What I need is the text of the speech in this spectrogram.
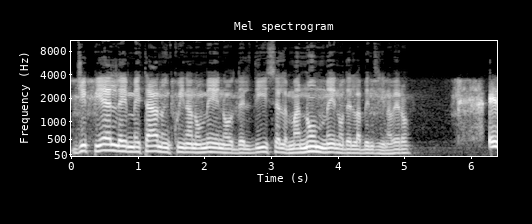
GPL e metano inquinano meno del diesel, ma non meno della benzina, vero? Eh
